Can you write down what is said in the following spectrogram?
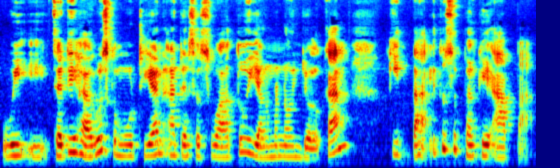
WI. Jadi harus kemudian ada sesuatu yang menonjolkan kita itu sebagai apa.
